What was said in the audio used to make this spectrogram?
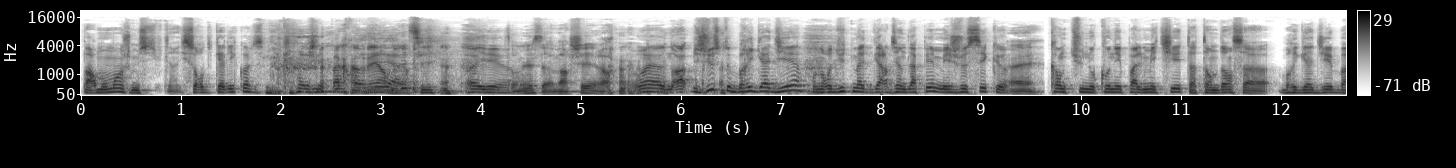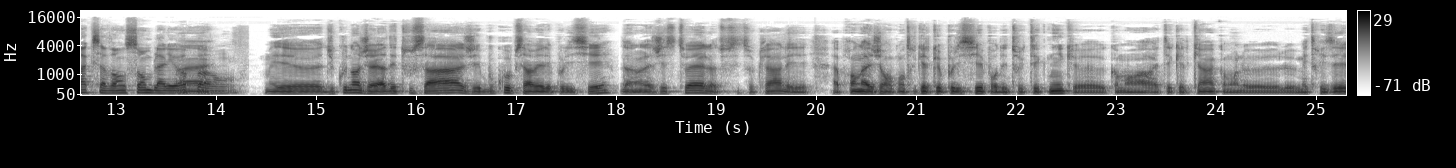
par moment, je me suis dit, putain, il sort de quelle école ce mec-là Je l'ai pas Ah croisé. merde, euh. merci. Ouais, il est, Tant mieux, ça a marché, alors. ouais, non, ah, juste brigadier. On aurait dû te mettre gardien de la paix, mais je sais que Ouais. quand tu ne connais pas le métier, t'as tendance à brigadier, bac, ça va ensemble. Allez hop. On- Mais euh, du coup non, j'ai regardé tout ça, j'ai beaucoup observé les policiers dans la gestuelle, tous ces trucs-là. Les... Après, on j'ai rencontré quelques policiers pour des trucs techniques, euh, comment arrêter quelqu'un, comment le, le maîtriser.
